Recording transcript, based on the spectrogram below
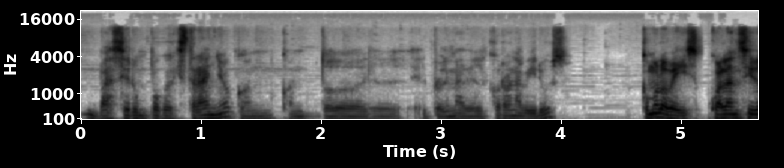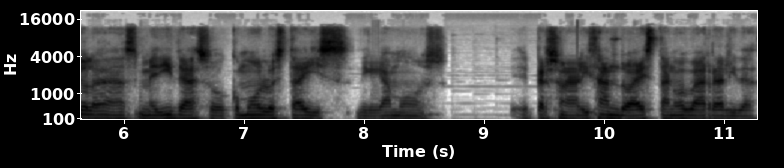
va a ser un poco extraño con, todo el, problema del coronavirus. ¿Cómo lo veis? ¿Cuáles han sido las medidas o cómo lo estáis, digamos, eh, personalizando a esta nueva realidad?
